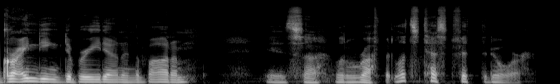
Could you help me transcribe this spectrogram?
grinding debris down in the bottom is uh, a little rough. But let's test fit the door.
